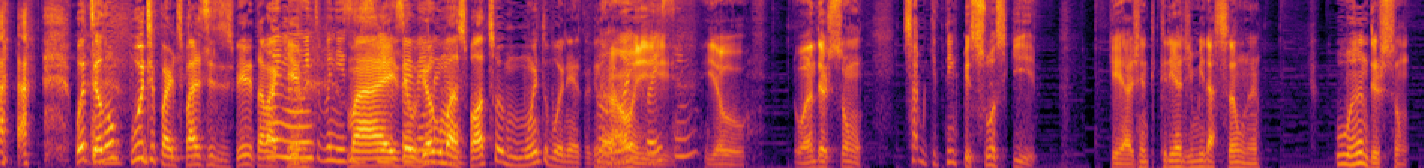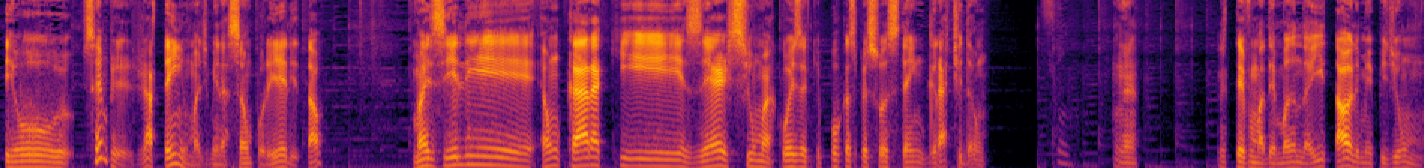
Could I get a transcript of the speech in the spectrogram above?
Putz, eu não pude participar desse desfile, tava Foi aqui. muito bonito. esse Mas desfile, foi eu vi algumas legal. fotos, foi muito bonito. Foi, Não, foi e, sim. e eu, o Anderson, sabe que tem pessoas que, que a gente cria admiração, né? O Anderson, eu sempre já tenho uma admiração por ele e tal, mas ele é um cara que exerce uma coisa que poucas pessoas têm, gratidão, Sim, né? Ele teve uma demanda aí e tal, ele me pediu um,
